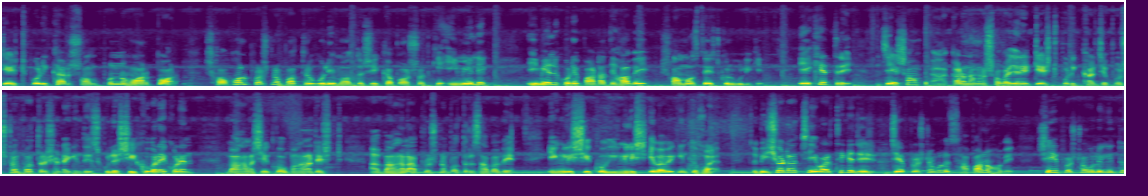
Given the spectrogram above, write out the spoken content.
টেস্ট পরীক্ষার সম্পূর্ণ হওয়ার পর সকল প্রশ্নপত্রগুলি মধ্যশিক্ষা পর্ষদকে ইমেলে ইমেল করে পাঠাতে হবে সমস্ত স্কুলগুলিকে। এক্ষেত্রে যে সব কারণ আমরা সবাই জানি টেস্ট পরীক্ষার যে প্রশ্নপত্র, সেটা কিন্তু স্কুলের শিক্ষকরাই করেন। বাংলা শিক্ষক, বাংলা টেস্ট বাংলা প্রশ্নপত্র ছাপাবে। ইংলিশ শিক্ষক, ইংলিশ এভাবে কিন্তু হয়। তো বিষয়টা হচ্ছে এবার থেকে যে যে প্রশ্নগুলো ছাপানো হবে, সেই প্রশ্নগুলো কিন্তু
